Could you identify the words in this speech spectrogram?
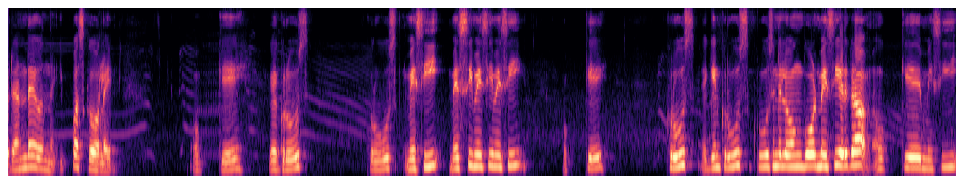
രണ്ടേ ഒന്ന്. ഇപ്പോൾ score line okay Kroos. Kroos. Messi. Messi Messi Messi. Okay Kroos. Again Kroos. ക്രൂസിന്റെ ലോങ് ബോൾ മെസ്സി എടുക്കണം. Okay Messi.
